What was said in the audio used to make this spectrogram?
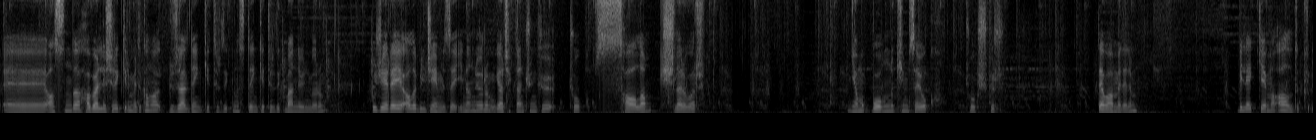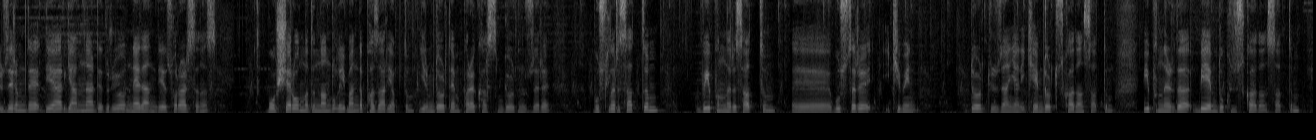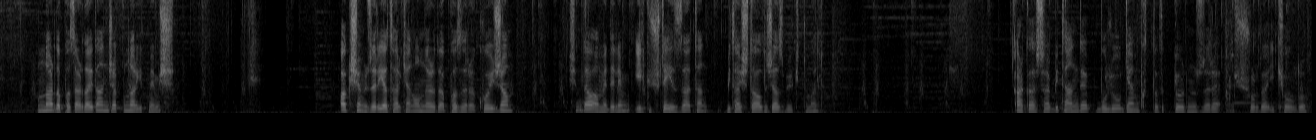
Ee, aslında haberleşerek girmedik ama güzel denk getirdik. Nasıl denk getirdik ben de bilmiyorum. Bu JR'yi alabileceğimize inanıyorum. Gerçekten çünkü çok sağlam kişiler var. Yamuk boğumlu kimse yok. Çok şükür. Devam edelim. bilek gemi aldık. Üzerimde diğer gemler de duruyor. Neden diye sorarsanız boş yer olmadığından dolayı ben de pazar yaptım. 24 hem para kastım gördüğünüz üzere. Busları sattım. Weapon'ları sattım. Ee, busları 2400'den yani 2M400K'dan sattım. Weapon'ları da BM900K'dan sattım. Bunlar da pazardaydı ancak bunlar gitmemiş. Akşam üzeri yatarken onları da pazara koyacağım. Şimdi devam edelim. İlk üçteyiz zaten. Bir taş daha alacağız büyük ihtimal. Arkadaşlar bir tane de Blue Gem kıtladık gördüğünüz üzere. Şurada iki oldu.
